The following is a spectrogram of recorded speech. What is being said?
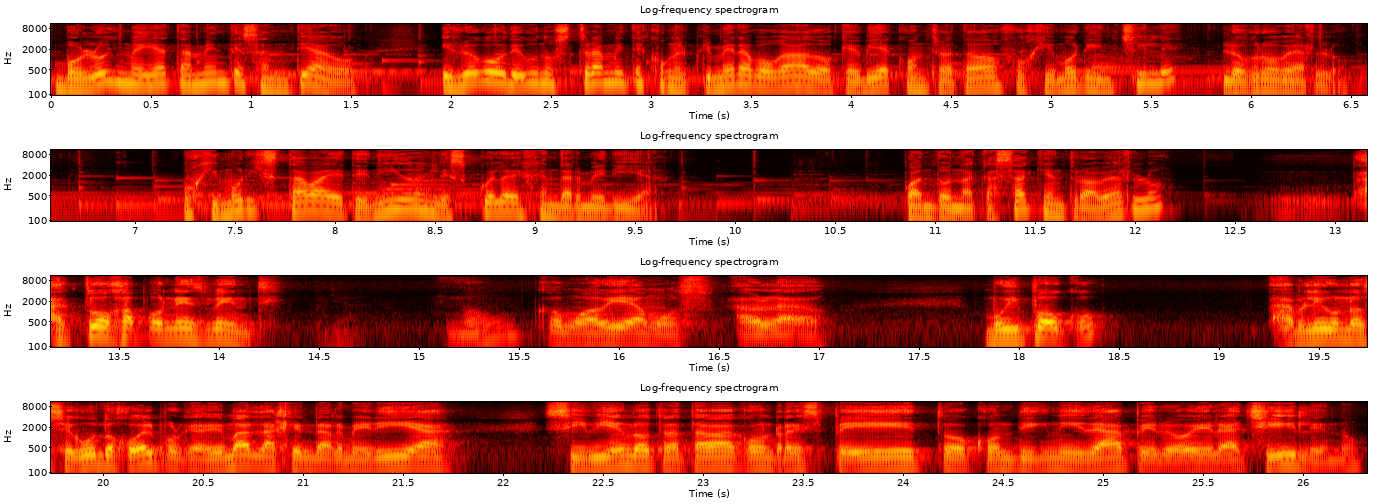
voló inmediatamente a Santiago y luego de unos trámites con el primer abogado que había contratado a Fujimori en Chile, logró verlo. Fujimori estaba detenido en la escuela de gendarmería. Cuando Nakazaki entró a verlo, actuó japonesmente, ¿no? Como habíamos hablado. Muy poco. Hablé unos segundos con él porque además la gendarmería, si bien lo trataba con respeto, con dignidad, pero era Chile, ¿no?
